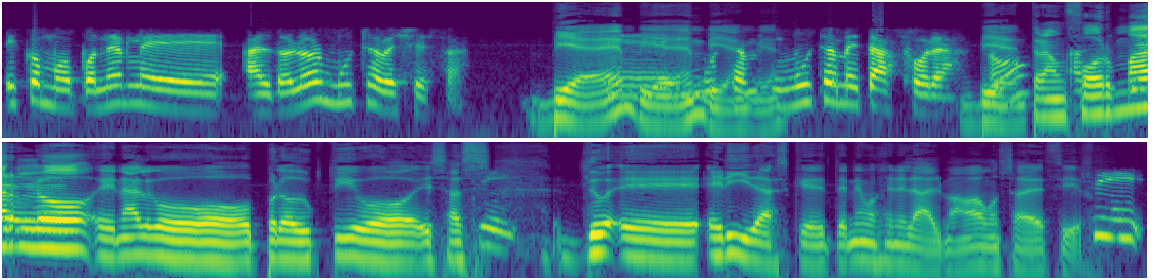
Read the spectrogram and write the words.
es como ponerle al dolor mucha belleza. bien, eh, bien, mucha- bien, Y mucha metáfora. Bien, transformarlo en algo productivo, esas sí, du- eh, heridas que tenemos en el alma, vamos a decir. sí,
